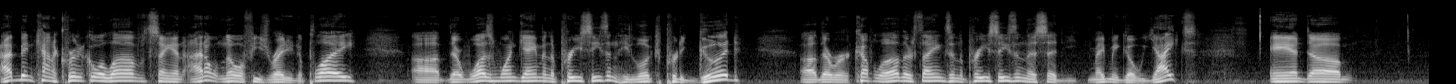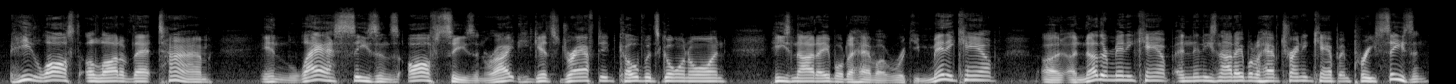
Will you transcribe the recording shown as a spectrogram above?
I've been kind of critical of Love, saying I don't know if he's ready to play. Uh, there was one game in the preseason. He looked pretty good. Uh, there were a couple of other things in the preseason that said made me go yikes. and um, he lost a lot of that time in last season's off season. Right, he gets drafted. COVID's going on. He's not able to have a rookie mini camp, uh, another mini camp, and then he's not able to have training camp in preseason.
